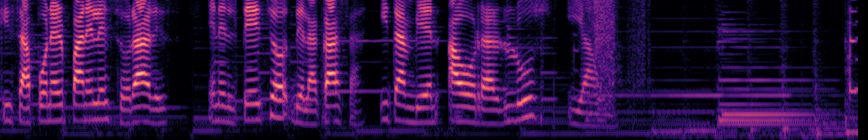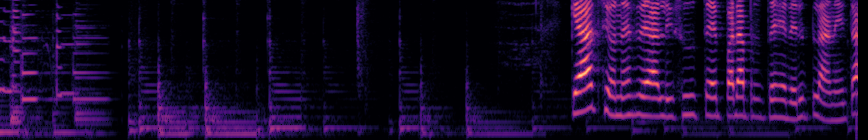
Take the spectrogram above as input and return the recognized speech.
quizá poner paneles solares en el techo de la casa y también ahorrar luz y agua. ¿Qué acciones realiza usted para proteger el planeta?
